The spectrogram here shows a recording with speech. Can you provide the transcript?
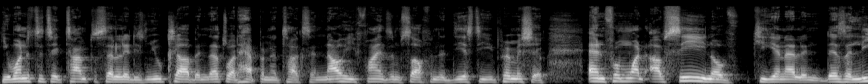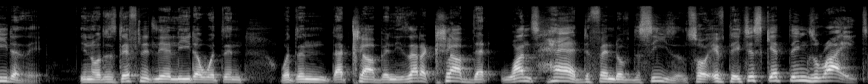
he wanted to take time to settle at his new club, and that's what happened at Tuks. And now he finds himself in the DSTV Premiership. And from what I've seen of Keegan Allen, there's a leader there. You know, there's definitely a leader within within that club, and he's at a club that once had defender of the season. So if they just get things right,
